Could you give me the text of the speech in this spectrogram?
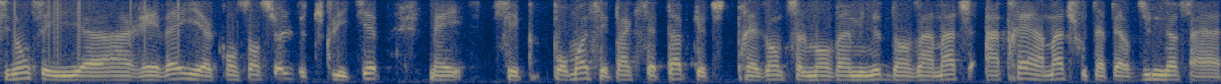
sinon c'est euh, un réveil consensuel de toute l'équipe? Mais c'est pour moi, c'est pas acceptable que tu te présentes seulement 20 minutes dans un match après un match où tu as perdu 9 à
